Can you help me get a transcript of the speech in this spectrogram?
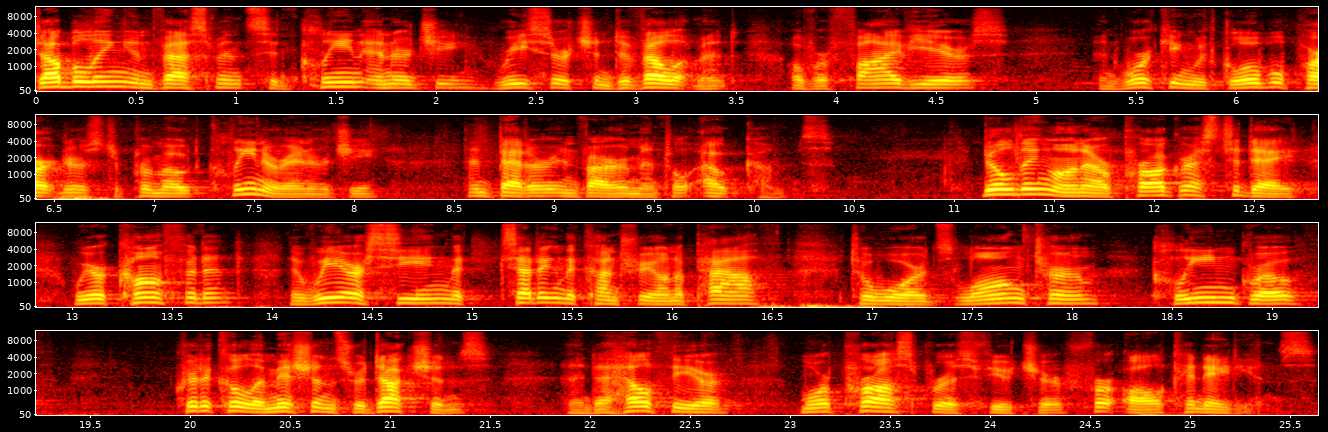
doubling investments in clean energy, research and development over five years, and working with global partners to promote cleaner energy and better environmental outcomes. Building on our progress today, we are confident that we are the, setting the country on a path towards long-term clean growth, critical emissions reductions, and a healthier, more prosperous future for all Canadians.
